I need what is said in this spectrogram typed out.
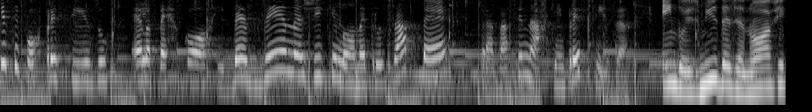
E se for preciso, ela percorre dezenas de quilômetros a pé para vacinar quem precisa. Em 2019,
